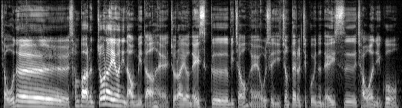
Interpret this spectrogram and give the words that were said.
자 오늘 선발은 쪼라이언이 나옵니다. 예, 쪼라이언 에이스급이죠. 예, 올 시즌 2점대를 찍고 있는 에이스 자원이고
